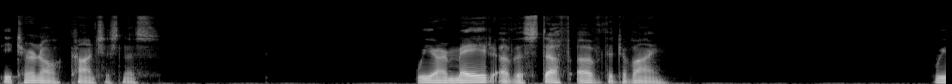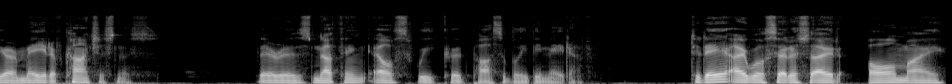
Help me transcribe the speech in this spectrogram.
eternal consciousness. We are made of the stuff of the divine. We are made of consciousness. There is nothing else we could possibly be made of. Today I will set aside all my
